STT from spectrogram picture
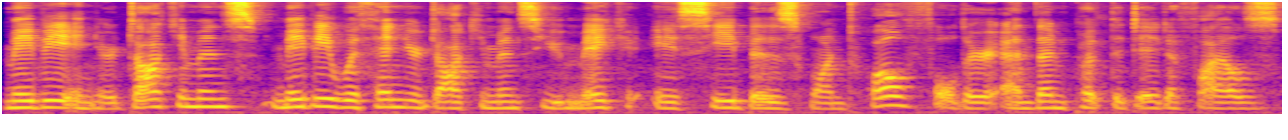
Maybe in your documents, maybe within your documents, you make a CBiz 112 folder and then put the data files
